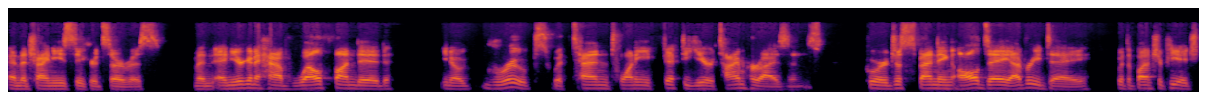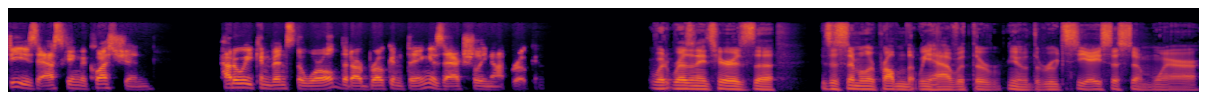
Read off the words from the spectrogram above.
and the Chinese Secret Service. And and you're going to have well-funded, you know, groups with 10, 20, 50 year time horizons who are just spending all day every day with a bunch of PhDs asking the question, how do we convince the world that our broken thing is actually not broken? what resonates here is the is a similar problem that we have with the you know the root CA system where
